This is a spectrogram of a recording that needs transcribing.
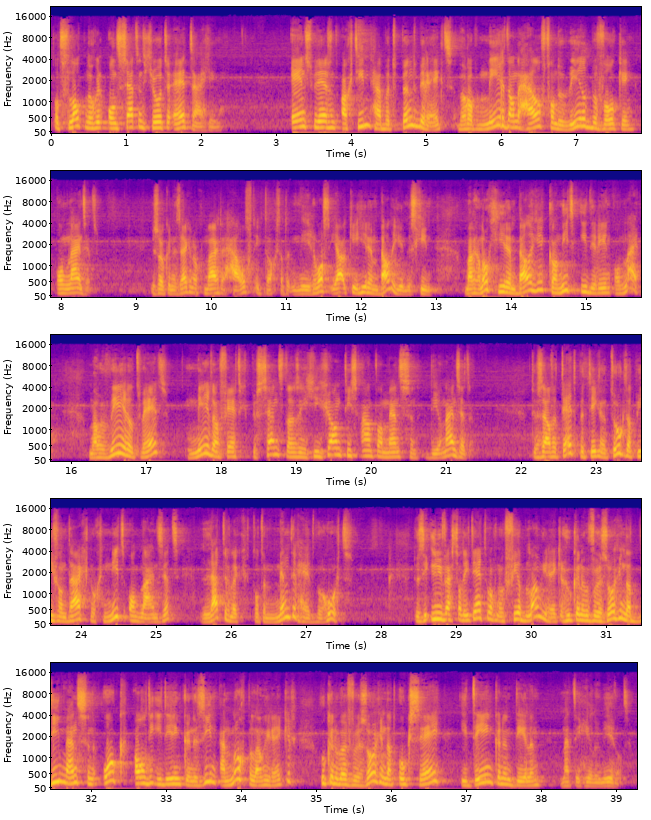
Tot slot nog een ontzettend grote uitdaging. Eind 2018 hebben we het punt bereikt waarop meer dan de helft van de wereldbevolking online zit. Je zou kunnen zeggen nog maar de helft. Ik dacht dat het meer was. Ja, oké, hier in België misschien. Maar dan ook hier in België kan niet iedereen online. Maar wereldwijd, meer dan 50 procent, dat is een gigantisch aantal mensen die online zitten. Terzelfde tijd betekent het ook dat wie vandaag nog niet online zit, letterlijk tot een minderheid behoort. Dus die universaliteit wordt nog veel belangrijker. Hoe kunnen we ervoor zorgen dat die mensen ook al die ideeën kunnen zien? En nog belangrijker, hoe kunnen we ervoor zorgen dat ook zij ideeën kunnen delen met de hele wereld?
